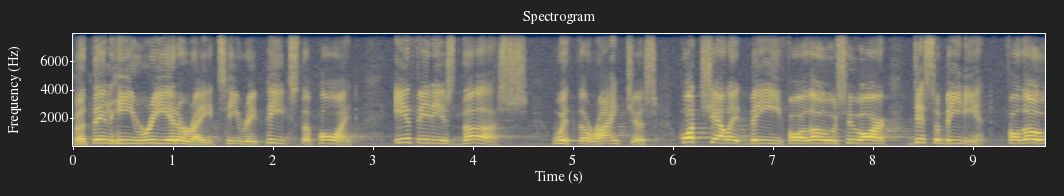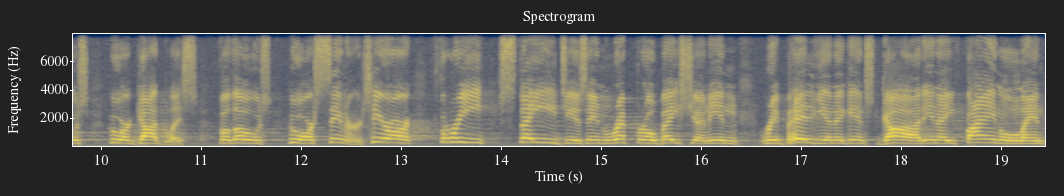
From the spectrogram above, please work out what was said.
But then he reiterates, he repeats the point if it is thus with the righteous, what shall it be for those who are disobedient? for those who are godless, for those who are sinners. Here are three stages in reprobation, in rebellion against God, in a final and,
